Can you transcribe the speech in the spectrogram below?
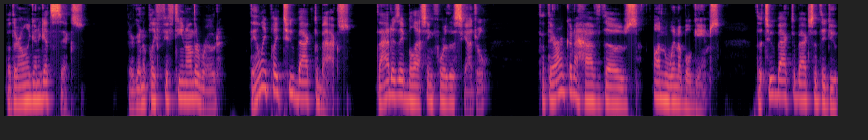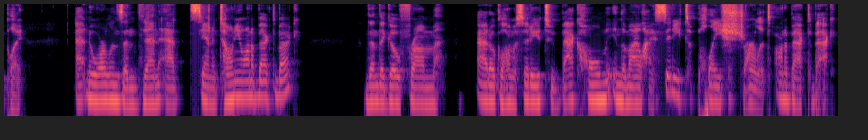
But they're only going to get six. They're going to play 15 on the road. They only play two back to backs. That is a blessing for the schedule. That they aren't going to have those unwinnable games. The two back to backs that they do play at New Orleans and then at San Antonio on a back to back. Then they go from at Oklahoma City to back home in the Mile High City to play Charlotte on a back to back.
